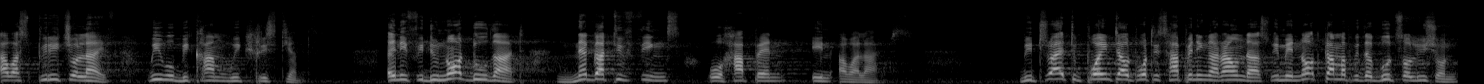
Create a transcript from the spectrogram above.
our spiritual life, we will become weak Christians. And if we do not do that, negative things will happen in our lives. We try to point out what is happening around us. We may not come up with a good solution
